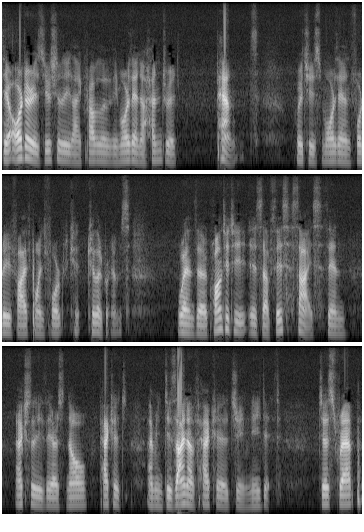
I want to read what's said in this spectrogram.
their order is usually like probably more than a hundred pounds which is more than 45.4 kilograms. When the quantity is of this size, then actually there's no package, I mean design of packaging needed. Just wrap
